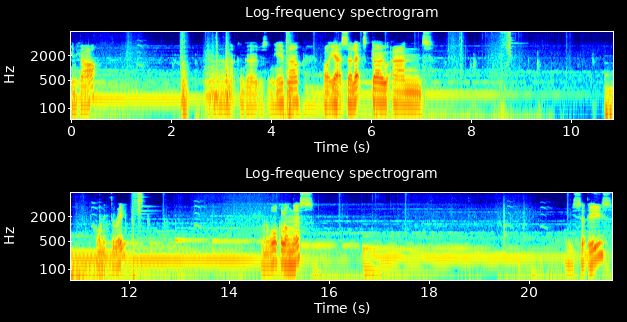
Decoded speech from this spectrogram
In here. And that can go just in here for now. Right, yeah, so let's go and... I wanted three. I'm going to walk along this. Reset these.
